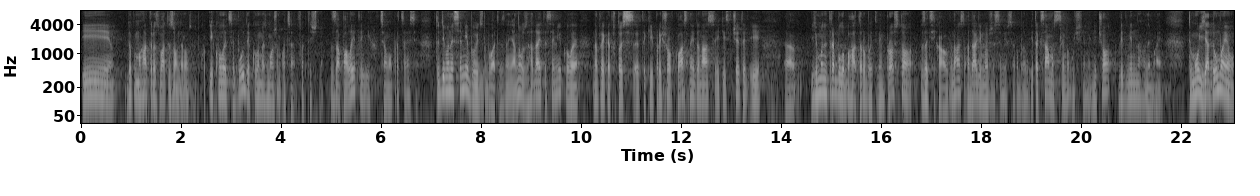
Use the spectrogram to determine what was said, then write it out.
і допомагати розвивати зони розвитку. І коли це буде, коли ми зможемо оце фактично запалити їх в цьому процесі, тоді вони самі будуть здобувати знання. Ну, згадайте самі, коли, наприклад, хтось е, такий прийшов класний до нас, якийсь вчитель, і е, йому не треба було багато робити. Він просто зацікавив нас, а далі ми вже самі все робили. І так само з цими учнями нічого відмінного немає. Тому я думаю,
